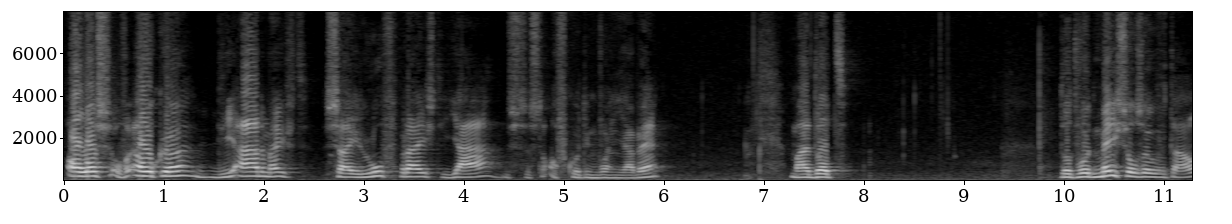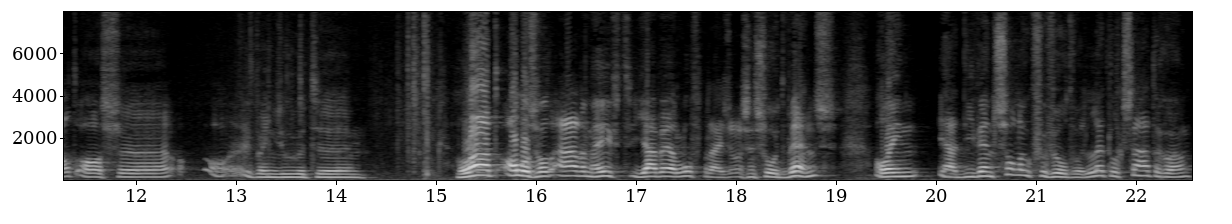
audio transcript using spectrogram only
Alles of elke die adem heeft, zij lofprijst ja. Dus dat is de afkorting van Yahweh. Maar dat, dat wordt meestal zo vertaald als, uh, ik weet niet hoe het, uh, laat alles wat adem heeft Yahweh lofprijzen. als een soort wens. Alleen, ja, die wens zal ook vervuld worden. Letterlijk staat er gewoon,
